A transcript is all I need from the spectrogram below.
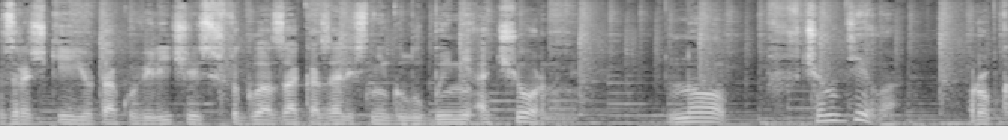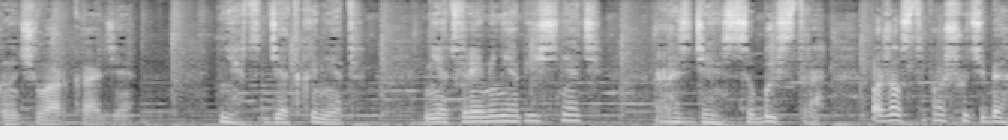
Зрачки ее так увеличились, что глаза казались не голубыми, а черными. «Но в чем дело?» — робко начала Аркадия. «Нет, детка, нет. Нет времени объяснять. Разденься быстро. Пожалуйста, прошу тебя.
